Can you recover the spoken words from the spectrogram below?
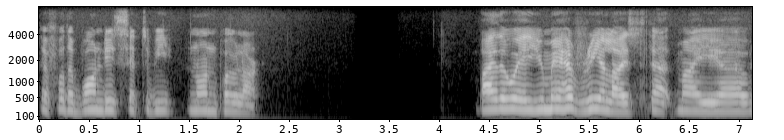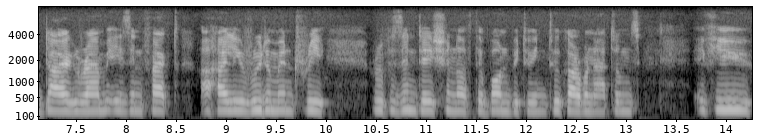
therefore the bond is said to be nonpolar. By the way, you may have realized that my uh, diagram is in fact a highly rudimentary representation of the bond between two carbon atoms. If you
